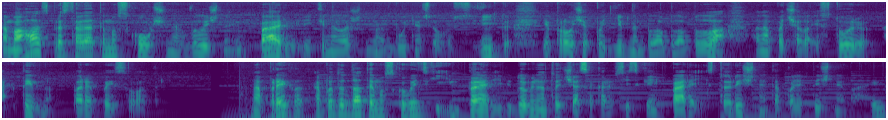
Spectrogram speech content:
намагалась представляти Московщину як величну імперію, якій належить майбутнє всього світу і проче подібне бла-бла-бла, вона почала історію активно переписувати. Наприклад, аби додати московицькій імперії, відомі на той час як Російська імперія історичної та політичної ваги,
